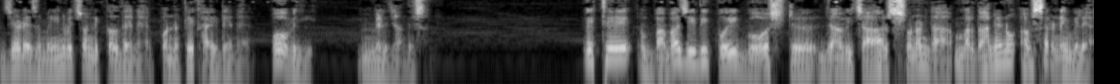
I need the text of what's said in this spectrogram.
ਜਿਹੜੇ ਜ਼ਮੀਨ ਵਿੱਚੋਂ ਨਿਕਲਦੇ ਨੇ, ਭੁੰਨ ਕੇ ਖਾਈਦੇ ਨੇ, ਉਹ ਵੀ ਮਿਲ ਜਾਂਦੇ ਸਨ। ਇੱਥੇ ਬਾਬਾ ਜੀ ਦੀ ਕੋਈ ਗੋਸ਼ਟ ਜਾਂ ਵਿਚਾਰ ਸੁਣਨ ਦਾ ਮਰਦਾਨੇ ਨੂੰ ਅਵਸਰ ਨਹੀਂ ਮਿਲਿਆ।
